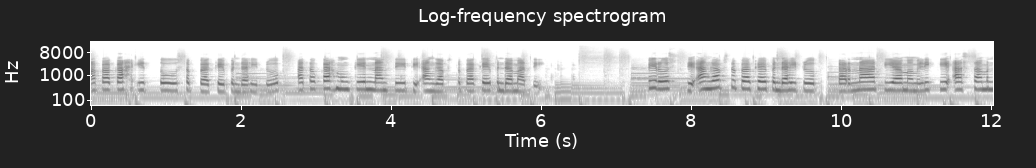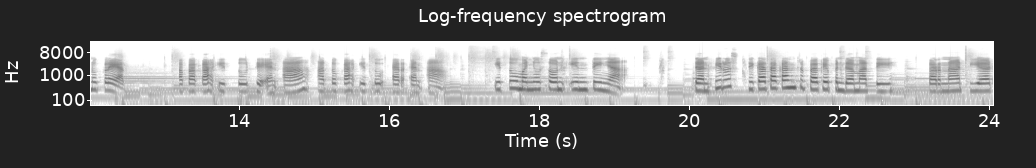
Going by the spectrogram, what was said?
Apakah itu sebagai benda hidup ataukah mungkin nanti dianggap sebagai benda mati? Virus dianggap sebagai benda hidup karena dia memiliki asam nukleat. Apakah itu DNA ataukah itu RNA? Itu menyusun intinya. Dan virus dikatakan sebagai benda mati karena dia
